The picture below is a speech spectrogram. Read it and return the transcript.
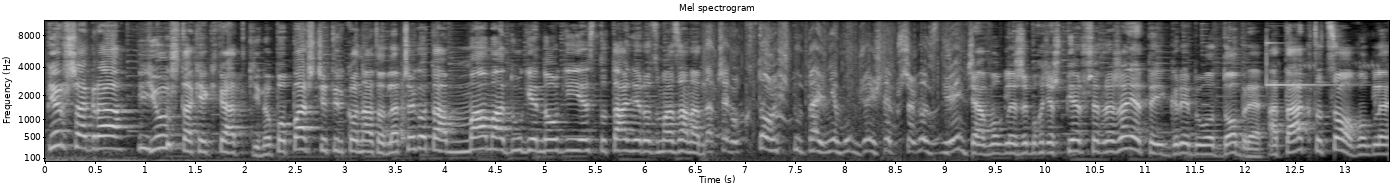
Pierwsza gra, już takie kwiatki. No popatrzcie tylko na to, dlaczego ta mama długie nogi jest totalnie rozmazana. Dlaczego ktoś tutaj nie mógł wziąć lepszego zdjęcia w ogóle, żeby chociaż pierwsze wrażenie tej gry było dobre. A tak, to co? W ogóle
